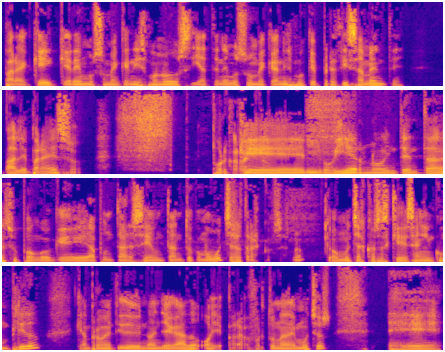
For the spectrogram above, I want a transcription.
¿Para qué queremos un mecanismo nuevo si ya tenemos un mecanismo que precisamente vale para eso? Porque el gobierno intenta, supongo que, apuntarse un tanto como muchas otras cosas, ¿no? Como muchas cosas que se han incumplido, que han prometido y no han llegado, oye, para fortuna de muchos. Eh,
